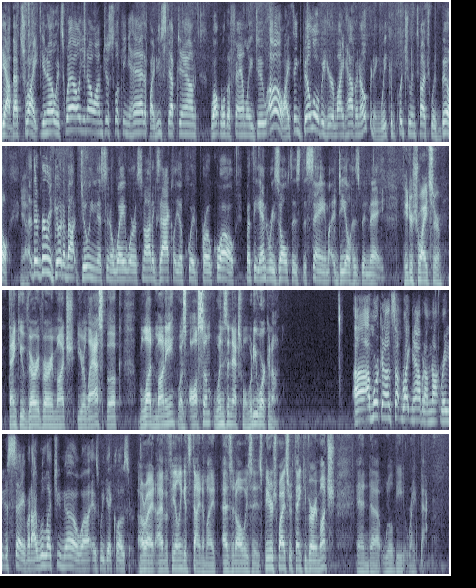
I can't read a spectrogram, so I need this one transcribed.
Yeah, that's right. You know, it's, well, you know, I'm just looking ahead. If I do step down, what will the family do? Oh, I think Bill over here might have an opening. We could put you in touch with Bill. Yeah. Uh, they're very good about doing this in a way where it's not exactly a quid pro quo, but the end result is the same. A deal has been made. Peter Schweizer, thank you very, very much. Your last book, Blood Money, was awesome. When's the next one? What are you working on? Uh, I'm working on something right now, but I'm not ready to say. But I will let you know uh, as we get closer. All right. I have a feeling it's dynamite, as it always is. Peter Schweizer, thank you very much. And uh, we'll be right back.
